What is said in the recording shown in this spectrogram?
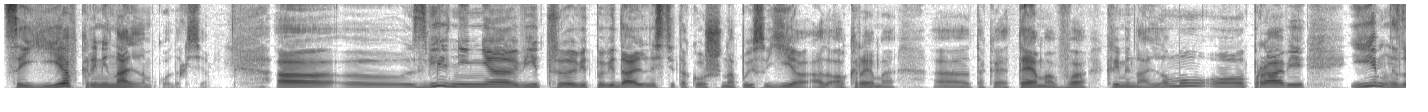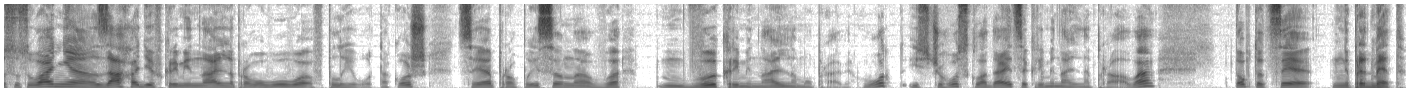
це є в кримінальному кодексі. Е, звільнення від відповідальності також напис є окреме е, така тема в кримінальному праві. І застосування заходів кримінально-правового впливу. Також це прописано в, в кримінальному праві. От із чого складається кримінальне право. Тобто це предмет,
